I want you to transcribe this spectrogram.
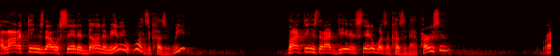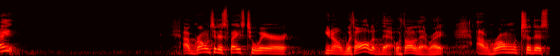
a lot of things that was said and done to me, it wasn't because of me. A lot of things that I did and said, it wasn't because of that person. Right? I've grown to this place to where, you know, with all of that, with all of that, right? I've grown to this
